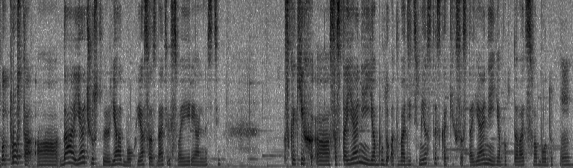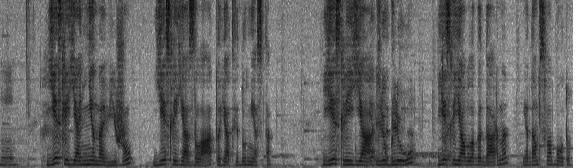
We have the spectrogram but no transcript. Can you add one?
Вот просто, а, да, я чувствую, я Бог, я создатель своей реальности. С каких а, состояний я буду отводить место, с каких состояний я буду давать свободу. Мгм. Если я ненавижу, если я зла, то я отведу место. Если я Нет, люблю, кстати, да. если я благодарна, я дам свободу.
